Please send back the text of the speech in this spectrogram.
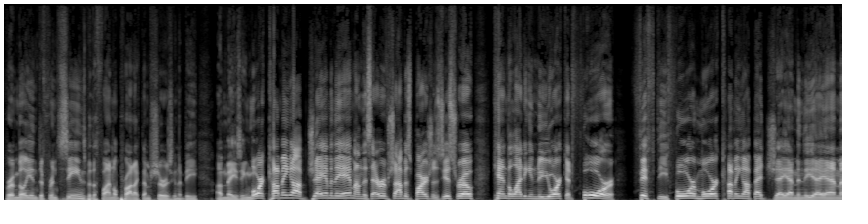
for a million different scenes, but the final product I'm sure is going to be amazing. More coming up. JM and the AM on this Erev Shabbos Parshas Yisro. Candlelighting in New York at 4 54. More coming up at JM in the AM.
